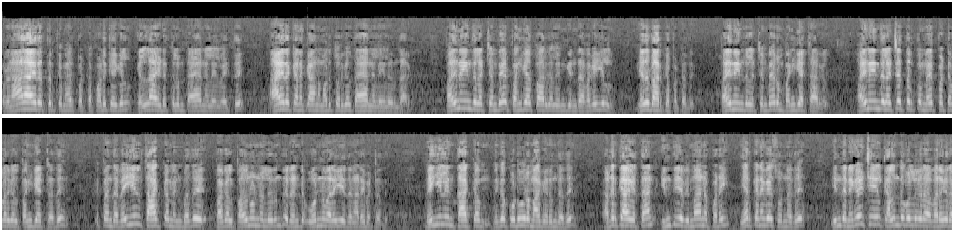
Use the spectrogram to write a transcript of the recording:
ஒரு நாலாயிரத்திற்கும் மேற்பட்ட படுக்கைகள் எல்லா இடத்திலும் தயார் நிலையில் வைத்து ஆயிரக்கணக்கான மருத்துவர்கள் தயார் நிலையில் இருந்தார்கள். பதினைந்து லட்சம் பேர் பங்கேற்பார்கள் என்கின்ற வகையில் எதிர்பார்க்கப்பட்டது. பதினைந்து லட்சம் பேரும் பங்கேற்றார்கள். பதினைந்து லட்சத்திற்கும் மேற்பட்டவர்கள் பங்கேற்றது. இப்ப இந்த வெயில் தாக்கம் என்பது பகல் பதினொன்னிலிருந்து ரெண்டு ஒன்னு வரை இது நடைபெற்றது. வெயிலின் தாக்கம் மிக கொடூரமாக இருந்தது. அதற்காகத்தான் இந்திய விமானப்படை ஏற்கனவே சொன்னது. இந்த நிகழ்ச்சியில் கலந்து கொள்கிற வருகிற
